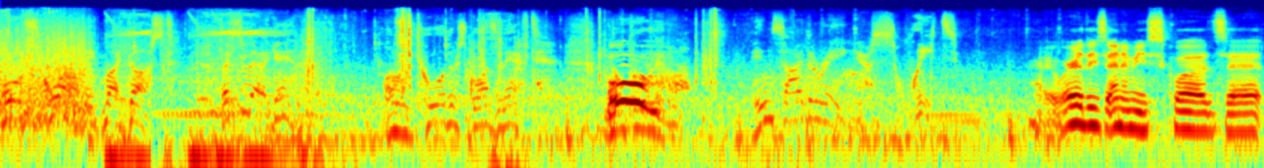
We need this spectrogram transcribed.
Whole squad ate my dust. Let's do that again. Only two other squads left. No Ooh. problemo. Inside the ring. Sweet. Alright, where are these enemy squads at?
